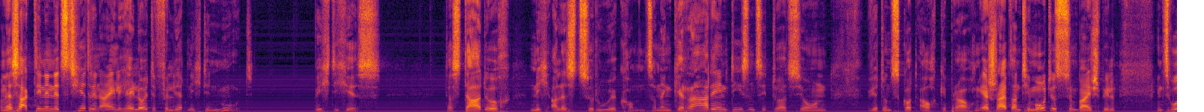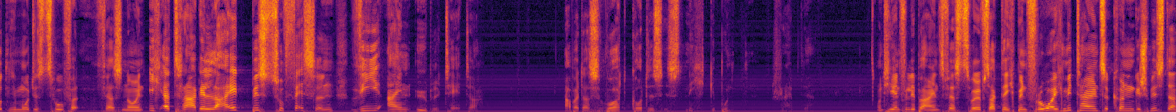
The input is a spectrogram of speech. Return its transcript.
Und er sagt ihnen jetzt hier drin eigentlich, hey Leute, verliert nicht den Mut. Wichtig ist, dass dadurch nicht alles zur Ruhe kommt, sondern gerade in diesen Situationen wird uns Gott auch gebrauchen. Er schreibt an Timotheus zum Beispiel in 2 Timotheus 2, Vers 9, ich ertrage Leid bis zu Fesseln wie ein Übeltäter. Aber das Wort Gottes ist nicht gebunden. Und hier in Philippa 1, Vers 12 sagt er, ich bin froh, euch mitteilen zu können, Geschwister,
